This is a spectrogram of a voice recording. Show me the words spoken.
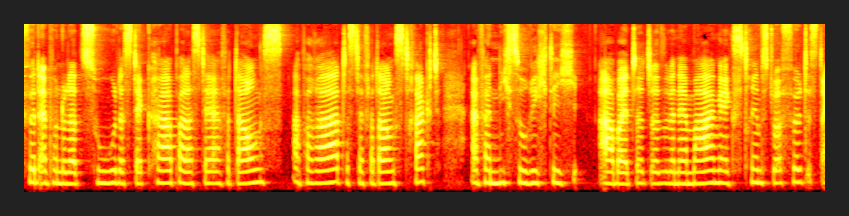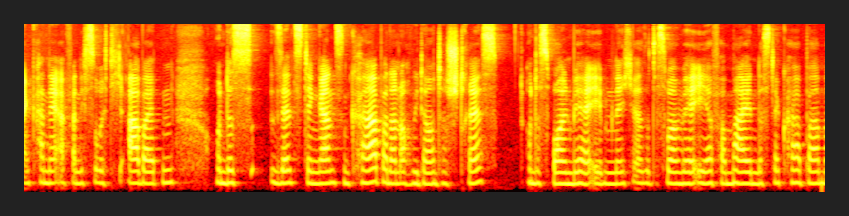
führt einfach nur dazu, dass der Körper, dass der Verdauungsapparat, dass der Verdauungstrakt einfach nicht so richtig arbeitet. Also wenn der Magen extremst überfüllt ist, dann kann der einfach nicht so richtig arbeiten und das setzt den ganzen Körper dann auch wieder unter Stress und das wollen wir ja eben nicht. Also das wollen wir eher vermeiden, dass der Körper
